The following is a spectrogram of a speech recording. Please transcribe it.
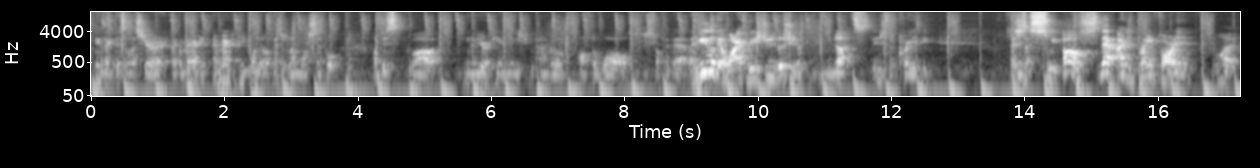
things like this unless you're like American American people. in the offense, are a little more simple. While this, while you know European age people kind of go off the walls and stuff like that. Like if you look at Y3 shoes, those shoes are nuts. They just look crazy. That's just a sweet. Oh snap! I just brain farted. What?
